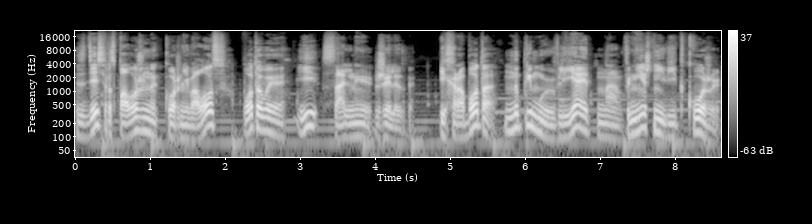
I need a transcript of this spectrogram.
здесь расположены корни волос, потовые и сальные железы. Их работа напрямую влияет на внешний вид кожи.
